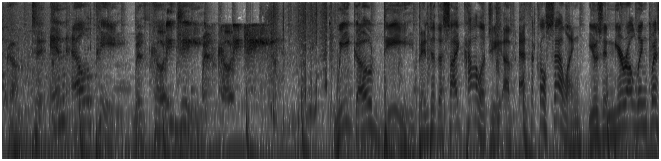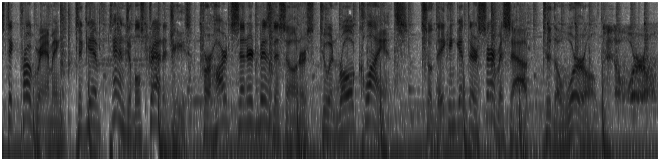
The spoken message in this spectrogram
Welcome to NLP with Cody G. With Cody G. We go deep into the psychology of ethical selling using neuro linguistic programming to give tangible strategies for heart centered business owners to enroll clients so they can get their service out to the world. To the world.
